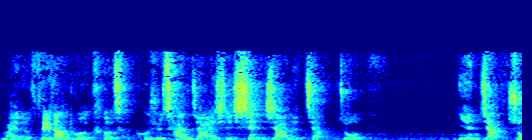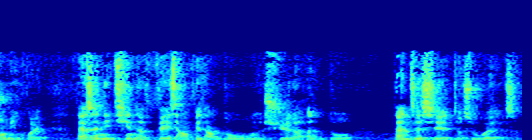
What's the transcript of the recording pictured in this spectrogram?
买了非常多的课程，会去参加一些线下的讲座、演讲、说明会。但是你听了非常非常多，我们学了很多，但这些都是为了什么？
